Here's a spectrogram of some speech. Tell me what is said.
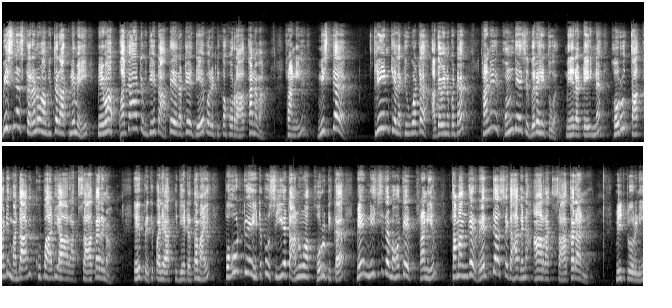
බිස්නස් කරනවා විතරක් නෙමෙයි මේවා පජාට විදිහට අපේ රටේ දේපොළ ටික හොරා කනවා. රනිල් මිස්ටර් ක්ලීන් කියලා කිව්වට අද වෙනකොට රනිල් කොන්දේසි විරහිතුව මේ රටේ ඉන්න හොරු තක්කඩි මදාවි කුපාඩි ආරක්ෂා කරනවා. ඒ ප්‍රතිඵලයක් විදිහට තමයි පොහොට්ටුවේ හිටපු 190ක් හොරු ටික මේ නිශ්චිත මොහොතේ රනිල් තමන්ගේ රෙද්දස්සේ ගහගෙන ආරක්ෂා කරන්නේ. මිට්ටුවරණි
